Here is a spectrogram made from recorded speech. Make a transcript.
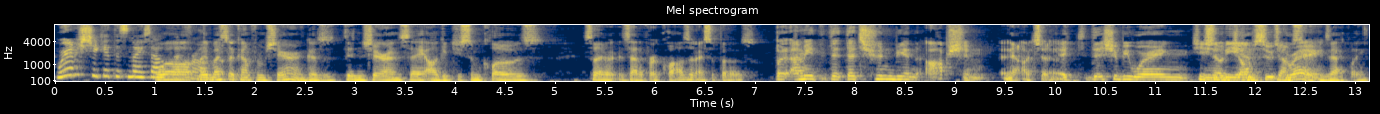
Where does she get this nice outfit Well, from? they must have come from Sharon because didn't Sharon say, "I'll get you some clothes"? So it's out of her closet, I suppose. But I mean, that, that shouldn't be an option. No, it shouldn't. It, they should be wearing She you should know, be in jumpsuit, gray. exactly.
